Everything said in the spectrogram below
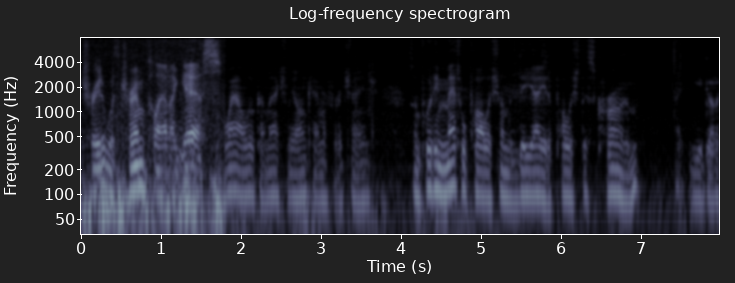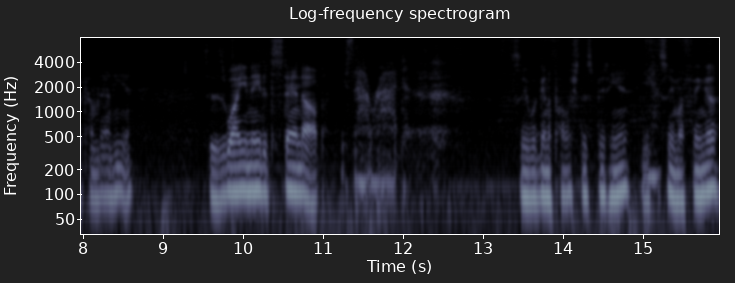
treat it with Tremclad, I guess. Wow, look, I'm actually on camera for a change. So I'm putting metal polish on the DA to polish this chrome. You gotta come down here. So this is why you needed to stand up. Is that right? See, we're gonna polish this bit here. You Yeah. can see my finger.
